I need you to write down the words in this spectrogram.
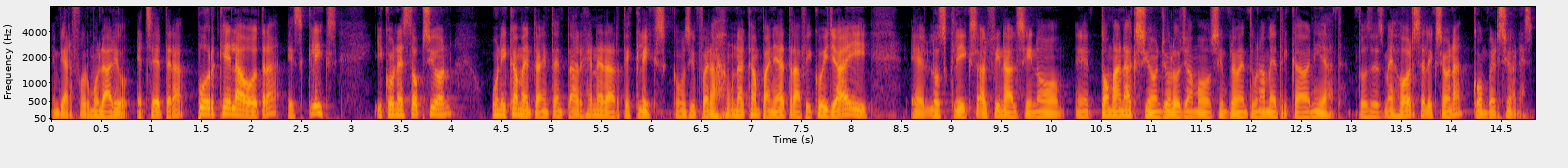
enviar formulario, etcétera, porque la otra es clics. Y con esta opción únicamente a intentar generarte clics, como si fuera una campaña de tráfico y ya, y eh, los clics al final, si no eh, toman acción, yo lo llamo simplemente una métrica de vanidad. Entonces, mejor selecciona conversiones.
